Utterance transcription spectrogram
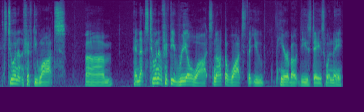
It's 250 watts. Um, and that's 250 real watts, not the watts that you hear about these days when they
